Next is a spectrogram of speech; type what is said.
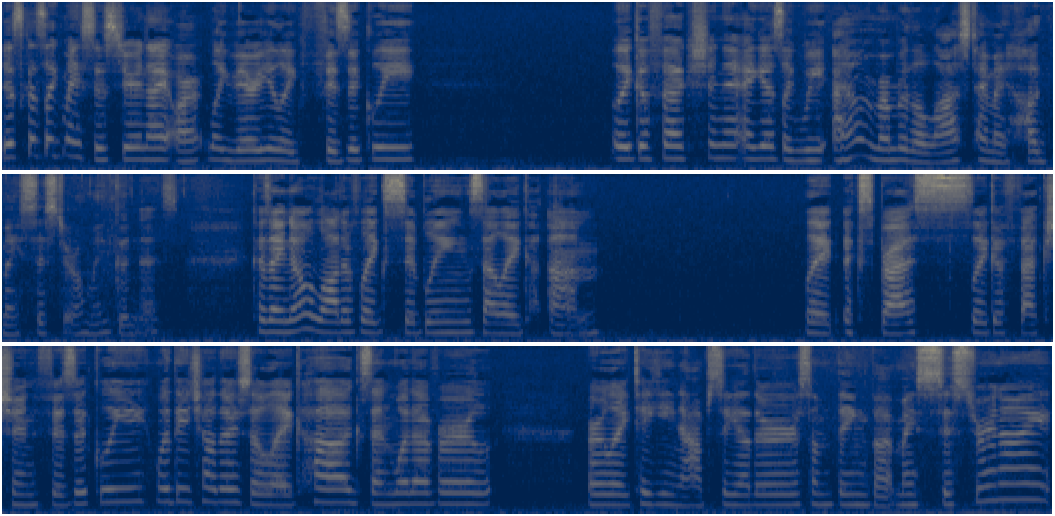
just cuz like my sister and I aren't like very like physically like affectionate, I guess like we I don't remember the last time I hugged my sister. Oh my goodness. Cuz I know a lot of like siblings that like um like express like affection physically with each other. So like hugs and whatever or like taking naps together or something. But my sister and I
